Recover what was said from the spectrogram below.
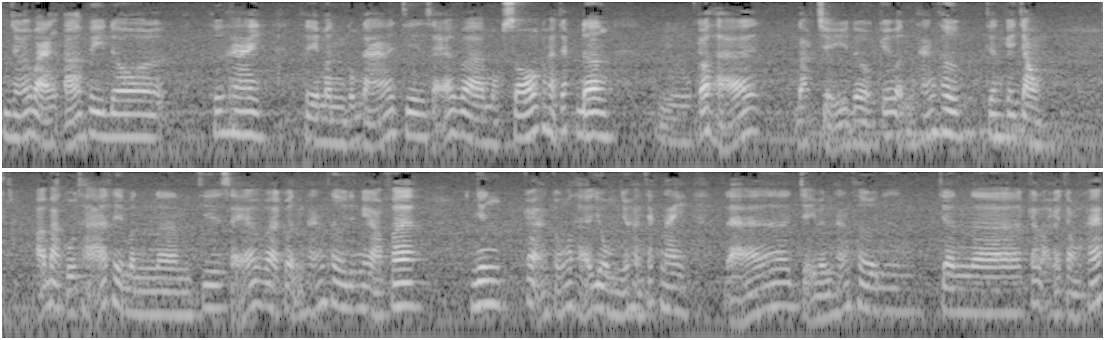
Xin chào các bạn, ở video thứ hai thì mình cũng đã chia sẻ về một số các hoạt chất đơn có thể đặc trị được cái bệnh tháng thư trên cây trồng. Ở bài cụ thể thì mình ờ, chia sẻ về cái bệnh tháng thư trên cây cà phê. Nhưng các bạn cũng có thể dùng những hoạt chất này để trị bệnh tháng thư trên ờ, các loại cây trồng khác.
